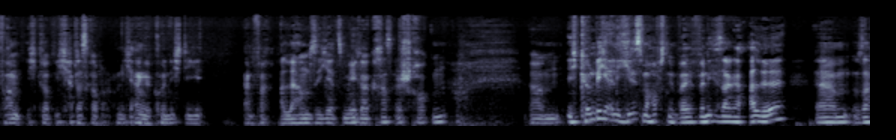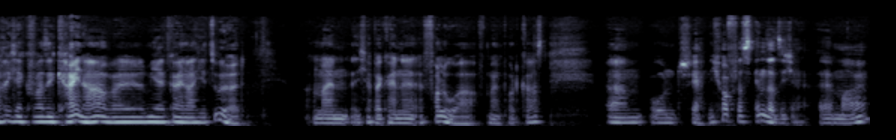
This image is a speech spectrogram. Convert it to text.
vor allem, ich glaube, ich habe das gerade auch nicht angekündigt. Die einfach, alle haben sich jetzt mega krass erschrocken. Ähm, ich könnte mich eigentlich jedes Mal hops weil wenn ich sage alle, ähm, sage ich ja quasi keiner, weil mir keiner hier zuhört mein, ich habe ja keine Follower auf meinem Podcast. Ähm, und ja, ich hoffe, das ändert sich äh, mal.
